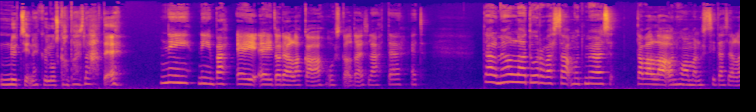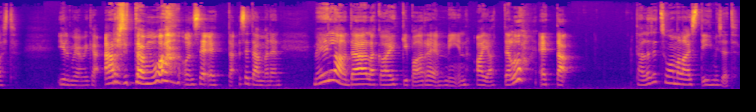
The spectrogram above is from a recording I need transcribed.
nyt sinne kyllä uskaltaisi lähteä. Niin, niinpä. Ei, ei todellakaan uskaltaisi lähteä. Et täällä me ollaan turvassa, mutta myös tavallaan on huomannut sitä sellaista ilmiö, mikä ärsyttää mua, on se, että se tämmöinen meillä on täällä kaikki paremmin ajattelu, että tällaiset suomalaiset ihmiset,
